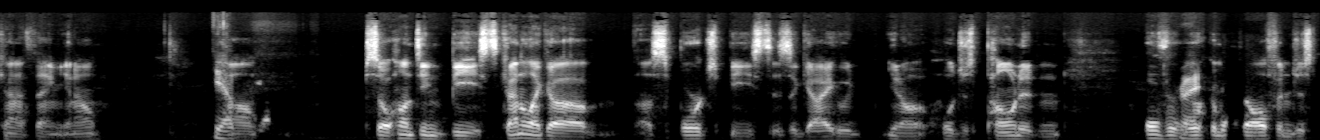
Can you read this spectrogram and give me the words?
kind of thing. You know. Yep. Um, so hunting beasts, kind of like a, a sports beast, is a guy who you know will just pound it and overwork himself and just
